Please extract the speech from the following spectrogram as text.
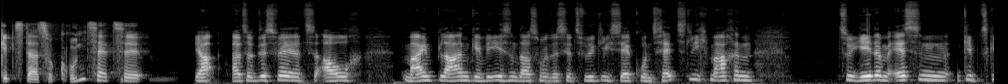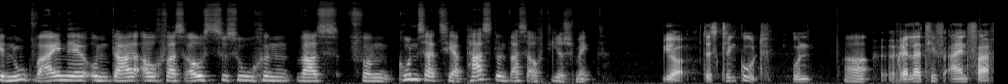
gibt es da so Grundsätze? Ja, also das wäre jetzt auch mein Plan gewesen, dass wir das jetzt wirklich sehr grundsätzlich machen zu jedem Essen gibt es genug Weine, um da auch was rauszusuchen, was vom Grundsatz her passt und was auch dir schmeckt. Ja, das klingt gut und ah. relativ einfach.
